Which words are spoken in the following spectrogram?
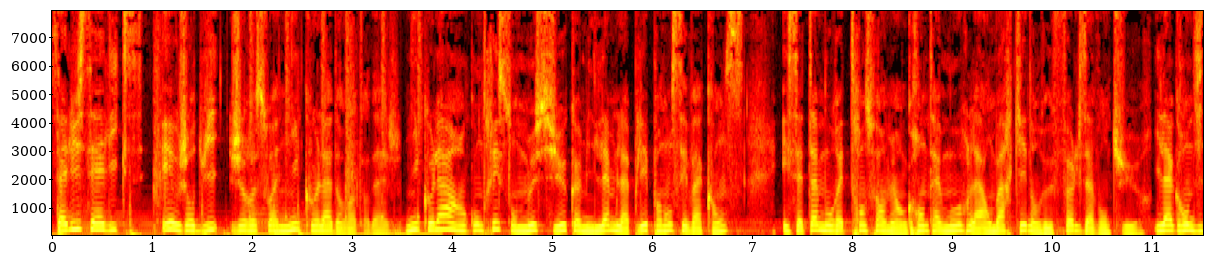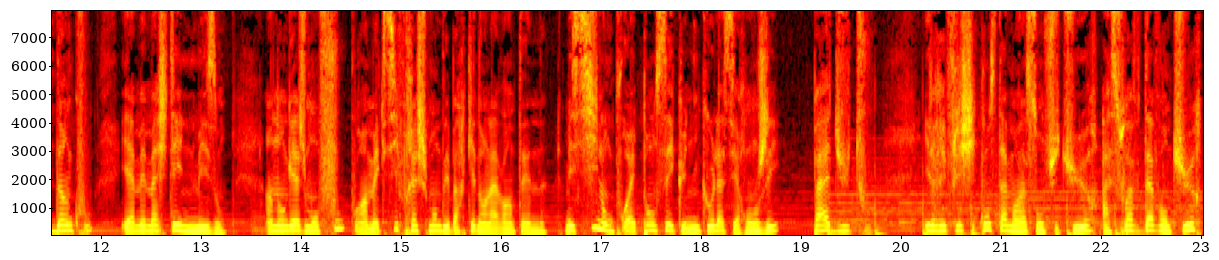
Salut, c'est Alix. Et aujourd'hui, je reçois Nicolas dans 20 ans. Nicolas a rencontré son monsieur, comme il aime l'appeler, pendant ses vacances. Et cet amourette transformé en grand amour l'a embarqué dans de folles aventures. Il a grandi d'un coup et a même acheté une maison. Un engagement fou pour un mec si fraîchement débarqué dans la vingtaine. Mais si l'on pourrait penser que Nicolas s'est rangé, pas du tout. Il réfléchit constamment à son futur, a soif d'aventure,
